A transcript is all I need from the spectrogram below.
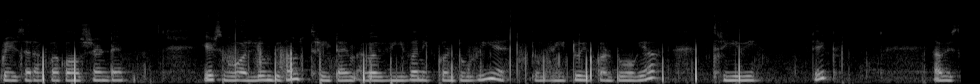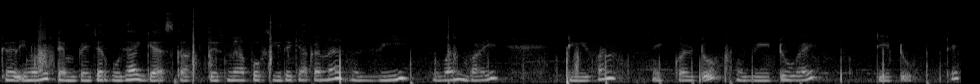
pressure आपका कांस्टेंट है. It's volume becomes three time अगर V one equal to V है तो वी टू इक्वल टू हो गया थ्री वी ठीक अब इसके बाद इन्होंने टेम्परेचर पूछा है गैस का. तो इसमें आपको सीधे क्या करना है? V one by T one equal to V two by T two ठीक?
